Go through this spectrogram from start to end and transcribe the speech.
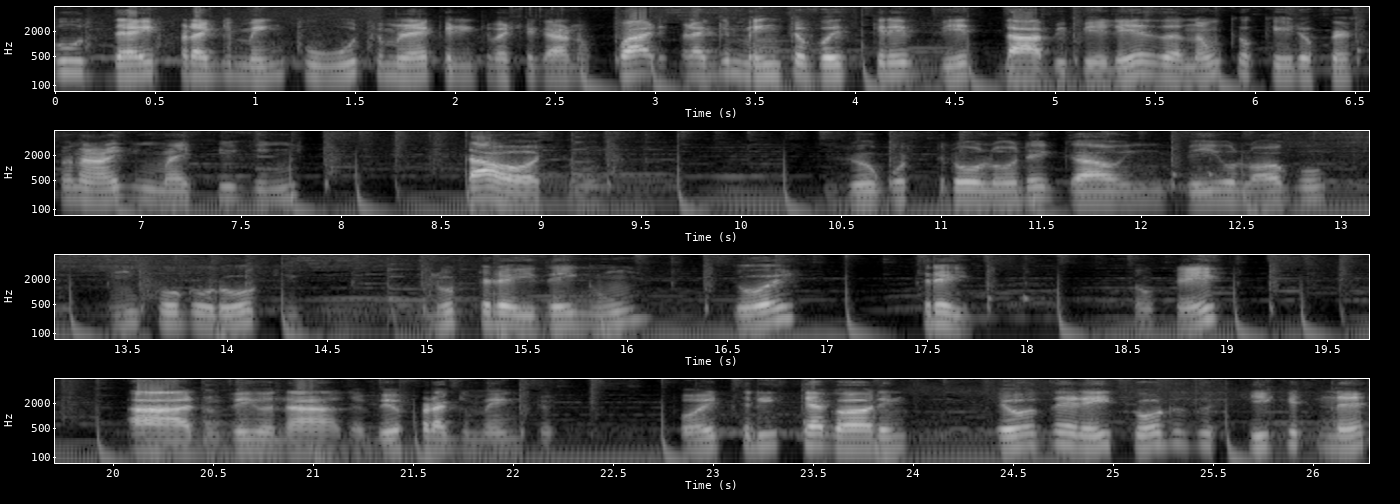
o 10 fragmento, o último, né? Que a gente vai chegar no 40 fragmento. Eu vou escrever W, beleza? Não que eu queira o personagem, mas se vir, tá ótimo. Jogo trollou legal, hein? Veio logo um Todoroki no 3, em 1, 2, 3. Soltei? Ah, não veio nada. Veio fragmento. Foi triste agora, hein? Eu zerei todos os tickets, né?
